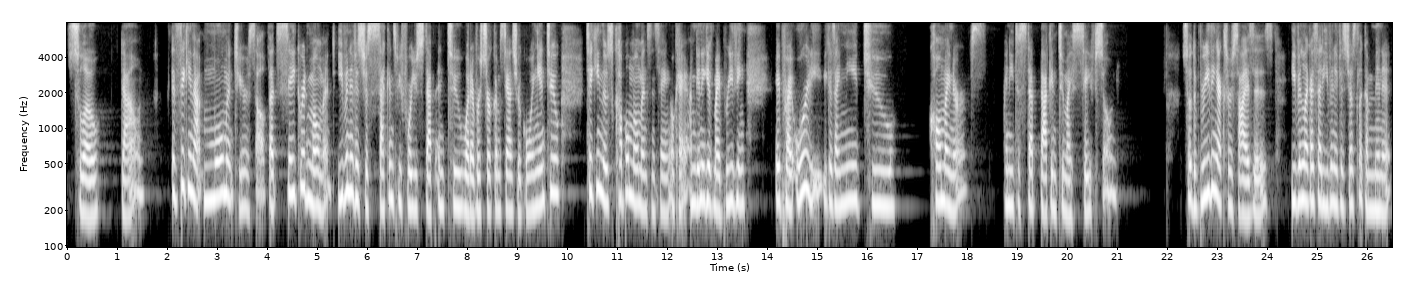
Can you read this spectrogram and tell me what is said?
slow down it's taking that moment to yourself, that sacred moment, even if it's just seconds before you step into whatever circumstance you're going into, taking those couple moments and saying, okay, I'm going to give my breathing a priority because I need to calm my nerves. I need to step back into my safe zone. So the breathing exercises, even like I said, even if it's just like a minute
